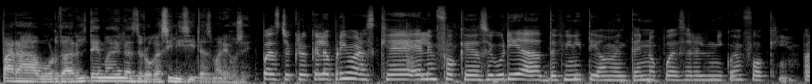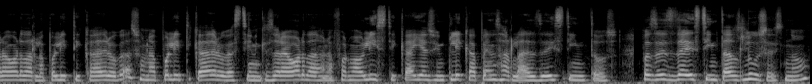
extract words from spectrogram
para abordar el tema de las drogas ilícitas, María José? Pues yo creo que lo primero es que el enfoque de seguridad definitivamente no puede ser el único enfoque para abordar la política de drogas. Una política de drogas tiene que ser abordada de una forma holística y eso implica pensarla desde distintos, pues desde distintas luces, ¿no?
